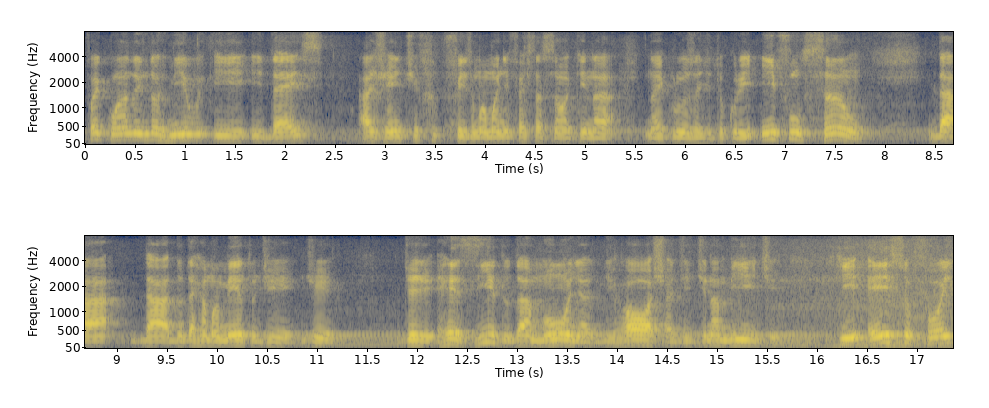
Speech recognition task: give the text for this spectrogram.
Foi quando em 2010 a gente fez uma manifestação aqui na, na Eclusa de Tucuruí em função da, da, do derramamento de, de, de resíduo da amônia, de rocha, de dinamite, que isso foi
